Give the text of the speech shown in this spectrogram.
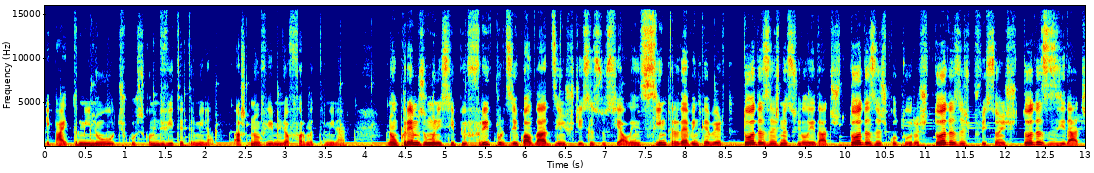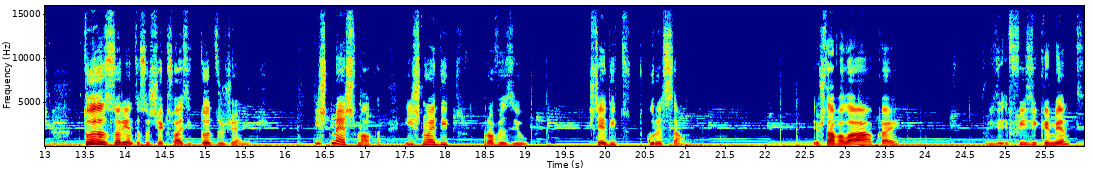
e pá, terminou o discurso como devia ter terminado. Acho que não havia melhor forma de terminar. Não queremos um município ferido por desigualdades e injustiça social. Em Sintra devem caber todas as nacionalidades, todas as culturas, todas as profissões, todas as idades, todas as orientações sexuais e todos os géneros. Isto mexe, malta. Isto não é dito para o vazio. Isto é dito de coração. Eu estava lá, ok, fisicamente,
